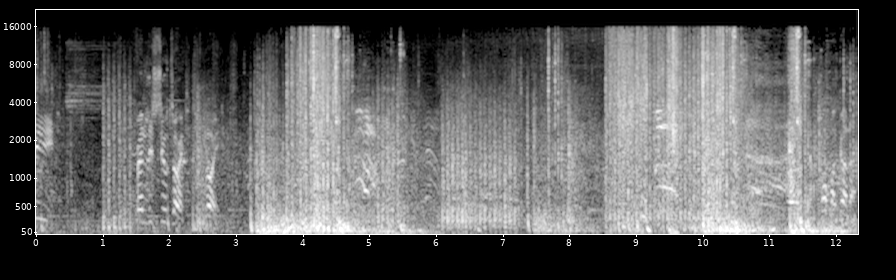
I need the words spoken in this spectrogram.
lead. Friendly shield turret deployed. Chopper gunner.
